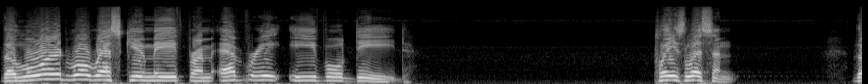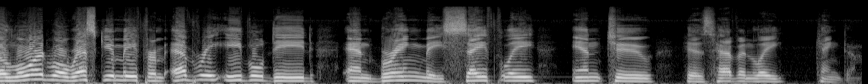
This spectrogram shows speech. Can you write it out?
The Lord will rescue me from every evil deed. Please listen. The Lord will rescue me from every evil deed and bring me safely into his heavenly kingdom.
